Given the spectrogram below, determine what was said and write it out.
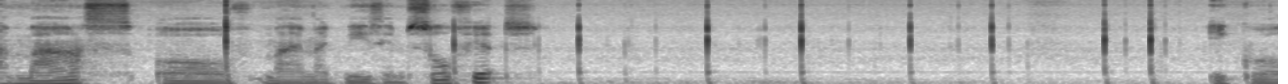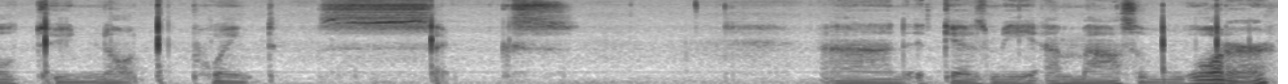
a mass of my magnesium sulfate equal to 0.6 and it gives me a mass of water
